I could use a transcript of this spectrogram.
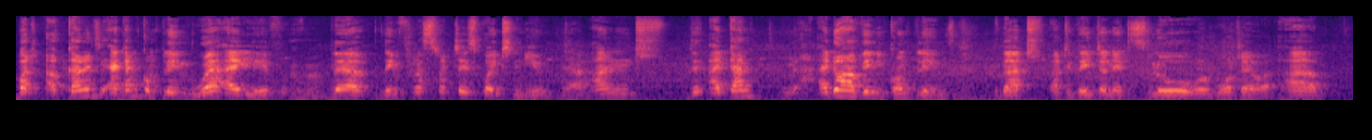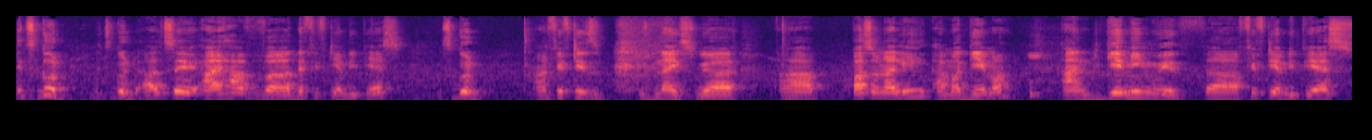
but uh, currently I can't complain where I live. Mhm. The the infrastructure is quite new, Yeah. and the, I can't. I don't have any complaints that at the internet is slow or whatever. Um, it's good. It's good. I'll say I have uh, the 50 Mbps. It's good, and 50 is, is nice. We are uh, personally I'm a gamer, and gaming with uh, 50 Mbps.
